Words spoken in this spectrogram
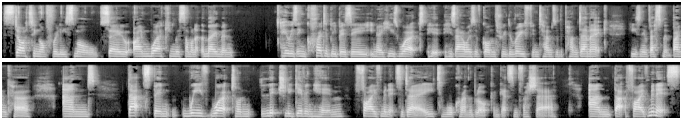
starting off really small. So i'm working with someone at the moment who is incredibly busy. You know he's worked his hours have gone through the roof in terms of the pandemic. He's an investment banker. And that's been we've worked on literally giving him 5 minutes a day to walk around the block and get some fresh air and that 5 minutes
